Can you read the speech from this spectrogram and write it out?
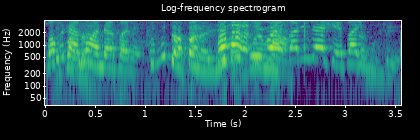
bofuta mongo ndako epale bofuta pana baninga eke epai bute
